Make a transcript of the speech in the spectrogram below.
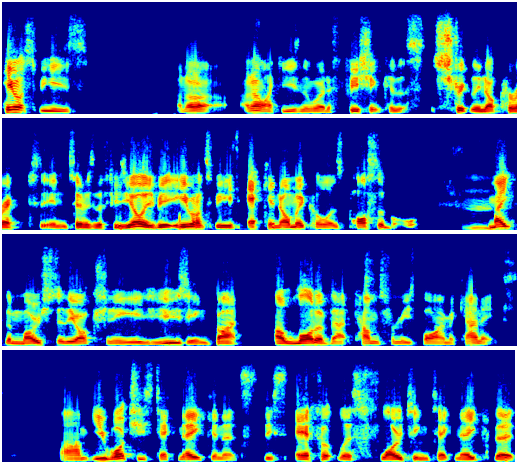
He wants to be as I don't I don't like using the word efficient because it's strictly not correct in terms of the physiology, but he wants to be as economical as possible, mm. make the most of the oxygen he's using, but a lot of that comes from his biomechanics. Um, you watch his technique, and it's this effortless floating technique that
